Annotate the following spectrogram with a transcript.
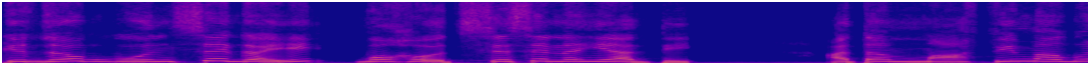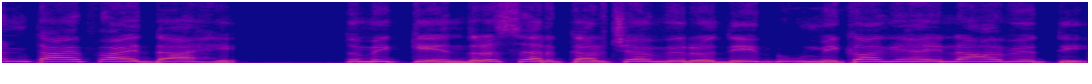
की जो गुणसे गई व होतसे से नाही आती. आता माफी मागून काय फायदा आहे? तुम्ही केंद्र सरकारच्या विरोधी भूमिका घ्यायला हवी होती.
